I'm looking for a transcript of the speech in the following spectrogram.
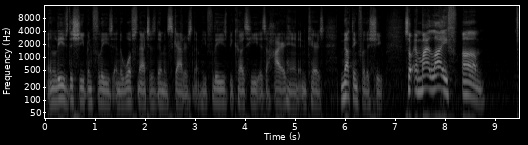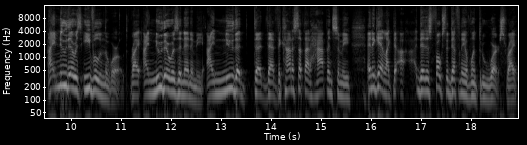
and leaves the sheep and flees, and the wolf snatches them and scatters them. He flees because he is a hired hand and cares nothing for the sheep. So in my life, um, I knew there was evil in the world, right? I knew there was an enemy. I knew that that that the kind of stuff that happened to me, and again, like the, there's folks that definitely have went through worse, right?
